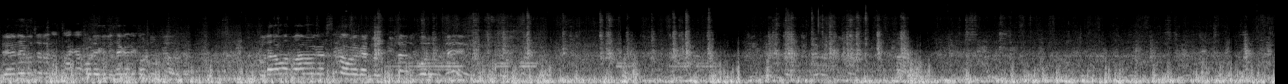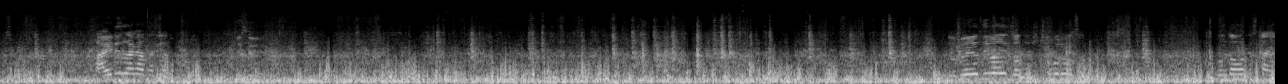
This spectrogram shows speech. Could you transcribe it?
ট্রেনের ভিতরে টাকা পড়ে গেলে সে গাড়ি কত উঠে আসবে ওরা আমার বামে কাটছে বামে কাটছে পিলার উপরে উঠে সাইডে জায়গা থাকলে কিছু নেই। ভাই যথেষ্ট পরিমাণ মোটামুটি টাকা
